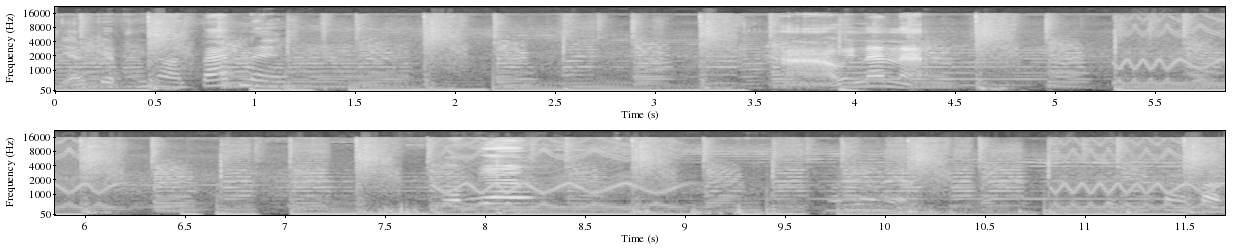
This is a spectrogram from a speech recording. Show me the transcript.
เดี๋ยวเก็บที่นอนแป๊บหนึ่งหาไว้นั่นน่ะ มยังพร้อมยังเนี่ยเดี๋ยวนี้ก่อก่อน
